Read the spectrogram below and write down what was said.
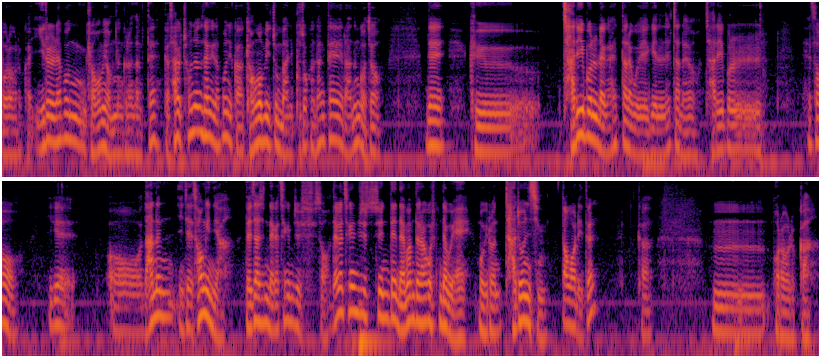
뭐라 그럴까 일을 해본 경험이 없는 그런 상태? 그러니까 사회 초년생이다 보니까 경험이 좀 많이 부족한 상태라는 거죠. 근데 그 자립을 내가 했다라고 얘기를 했잖아요. 자립을 해서 이게 어 나는 이제 성인이야. 내 자신 내가 책임질 수 있어. 내가 책임질 수 있는데 내 맘대로 하고 싶은데 왜? 뭐 이런 자존심 덩어리들? 그러니까 음 뭐라 그럴까?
